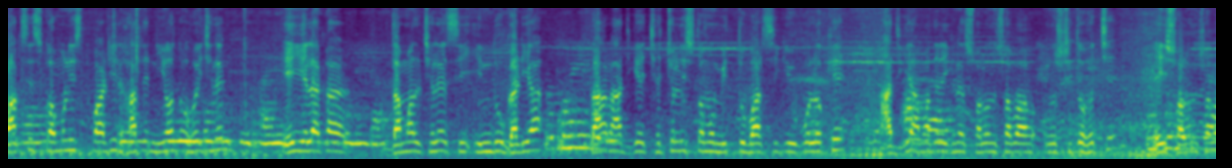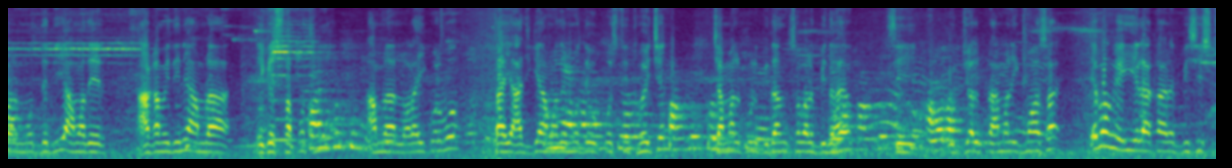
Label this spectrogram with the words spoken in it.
মার্কসিস্ট কমিউনিস্ট পার্টির হাতে নিহত হয়েছিলেন এই এলাকার দামাল ছেলে শ্রী ইন্দু গাড়িয়া। তার আজকে ছেচল্লিশতম মৃত্যুবার্ষিকী উপলক্ষে আজকে আমাদের এখানে স্মরণ সভা অনুষ্ঠিত হচ্ছে। এই স্মরণ সভার মধ্যে দিয়ে আমাদের আগামী দিনে আমরা একে শপথ আমরা লড়াই করব। তাই আজকে আমাদের মধ্যে উপস্থিত হয়েছেন জামালপুর বিধানসভার বিধায়ক শ্রী উজ্জ্বল প্রামাণিক মহাশয়। এবং এই এলাকার বিশিষ্ট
